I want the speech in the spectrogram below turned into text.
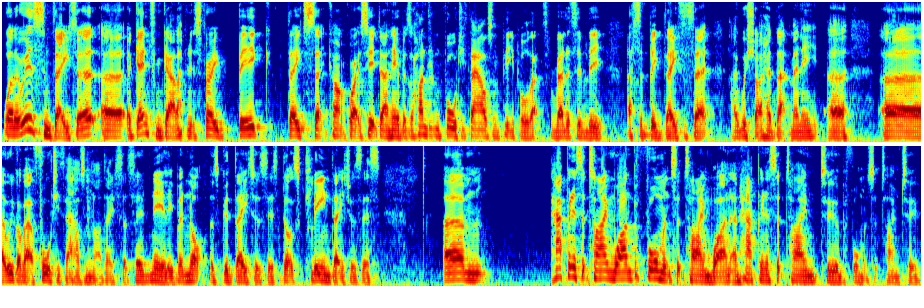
Well, there is some data, uh, again from Gallup, and it's very big data set. Can't quite see it down here, but it's 140,000 people. That's relatively, that's a big data set. I wish I had that many. Uh, uh, we've got about 40,000 in our data set, so nearly, but not as good data as this, not as clean data as this. Um, happiness at time one, performance at time one, and happiness at time two, and performance at time two.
